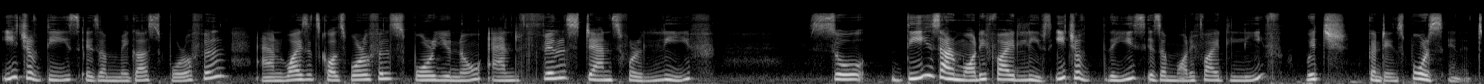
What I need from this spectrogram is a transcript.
each of these is a megasporophyll. And why is it called sporophyll? Spore you know and phyll stands for leaf. So these are modified leaves. Each of these is a modified leaf which contains spores in it.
